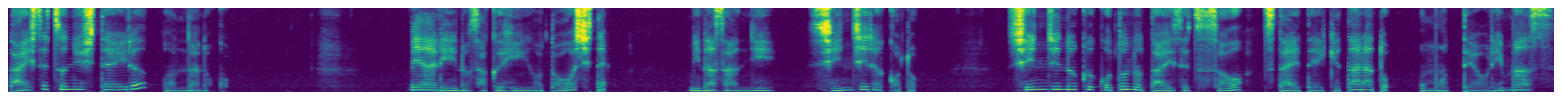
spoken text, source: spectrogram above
大切にしている女の子。メアリーの作品を通して皆さんに信じること信じ抜くことの大切さを伝えていけたらと思っております。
